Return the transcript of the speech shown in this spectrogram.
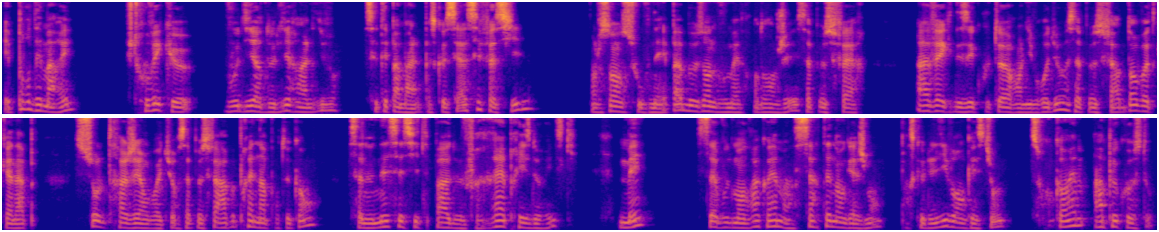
Et pour démarrer, je trouvais que vous dire de lire un livre, c'était pas mal parce que c'est assez facile, dans le sens où vous n'avez pas besoin de vous mettre en danger, ça peut se faire avec des écouteurs en livre audio, ça peut se faire dans votre canapé, sur le trajet en voiture, ça peut se faire à peu près n'importe quand, ça ne nécessite pas de vraie prise de risque, mais ça vous demandera quand même un certain engagement, parce que les livres en question sont quand même un peu costauds.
